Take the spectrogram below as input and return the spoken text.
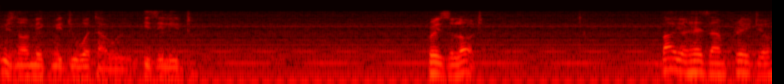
Please not make me do what I will easily do. Praise the Lord. Bow your heads and pray, Joe.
